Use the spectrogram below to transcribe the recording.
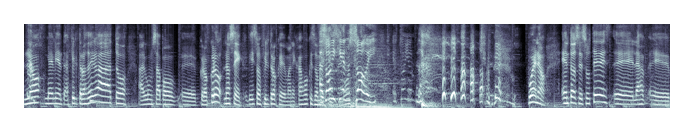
No me mientas, filtros de gato, algún sapo eh, crocro, no sé, esos filtros que manejás vos que son Soy quien soy. Estoy orgullosa. Bueno, entonces ustedes, eh, las, eh,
